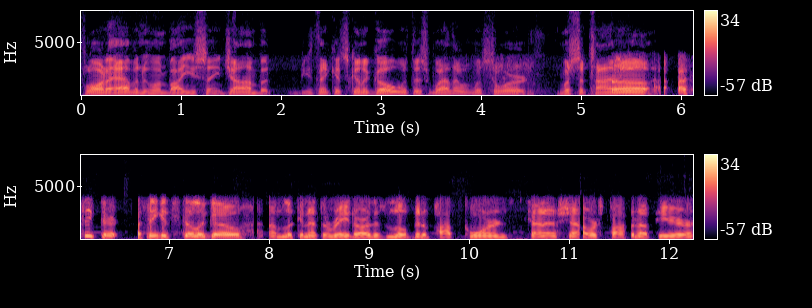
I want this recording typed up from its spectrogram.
Florida Avenue on Bayou St. John, but do you think it's going to go with this weather? What's the word? What's the timing? Uh, I think there. I think it's still a go. I'm looking at the radar. There's a little bit of popcorn, kind of showers popping up here.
